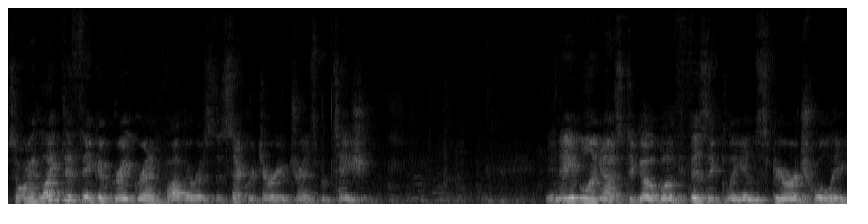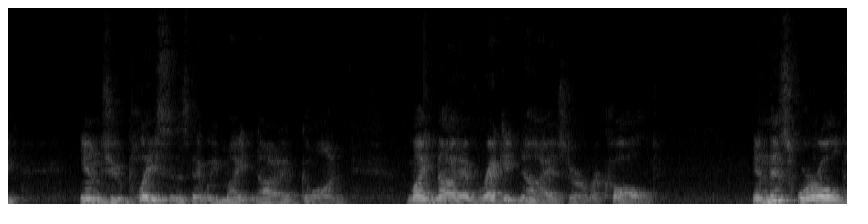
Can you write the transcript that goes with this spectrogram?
So I like to think of great grandfather as the Secretary of Transportation, enabling us to go both physically and spiritually into places that we might not have gone, might not have recognized or recalled. In this world,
